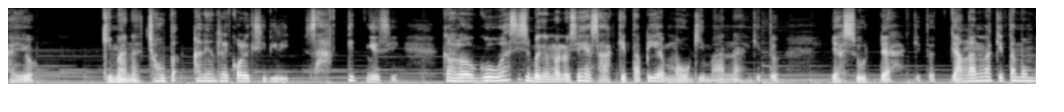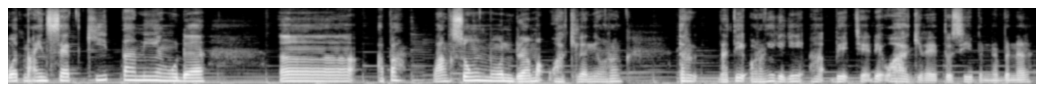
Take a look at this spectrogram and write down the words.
Hayo, gimana? Coba kalian rekoleksi diri, sakit gak sih? Kalau gua sih sebagai manusia ya sakit, tapi ya mau gimana gitu ya sudah gitu. Janganlah kita membuat mindset kita nih yang udah uh, apa langsung mendrama wah gila nih orang. Ter berarti orangnya kayak gini A B C D. Wah gila itu sih bener-bener.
